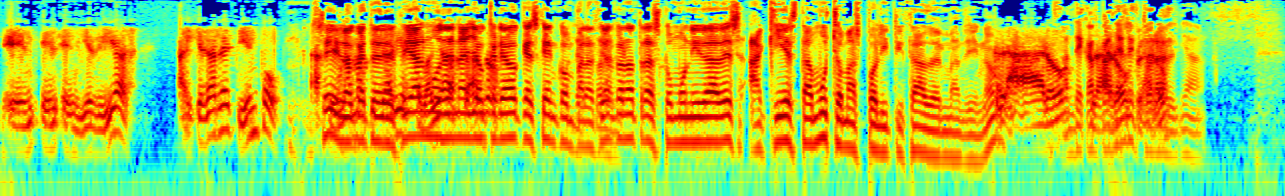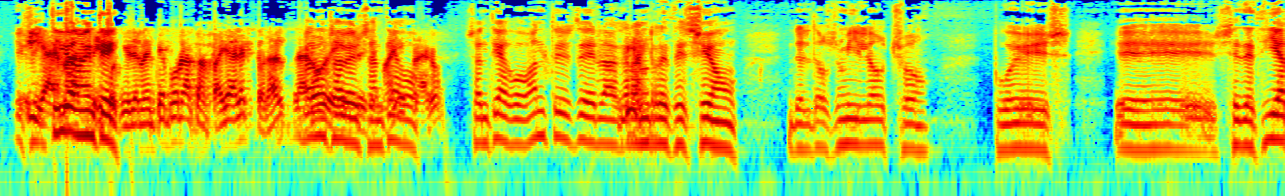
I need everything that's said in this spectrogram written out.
en 10 días hay que darle tiempo. Sí, lo que te decía Almudena yo creo que es que en comparación con otras comunidades, aquí está mucho más politizado en Madrid, ¿no? Claro, de campaña electoral ya. Efectivamente. posiblemente por la campaña electoral, claro. Vamos a ver, Santiago. Santiago, antes de la gran recesión del 2008, pues eh, se decía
